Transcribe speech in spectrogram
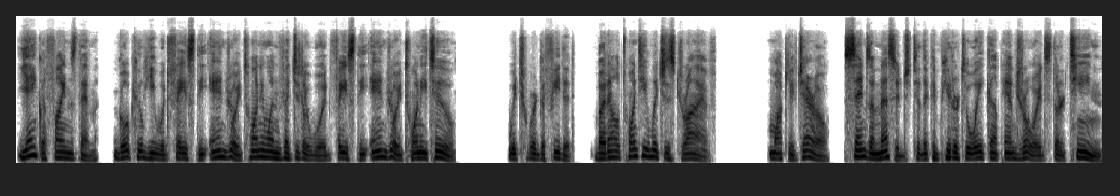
Yanka finds them, Goku he would face the Android 21 Vegeta would face the Android 22. Which were defeated, but L20 which is drive. Makijiro, sends a message to the computer to wake up androids 13.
